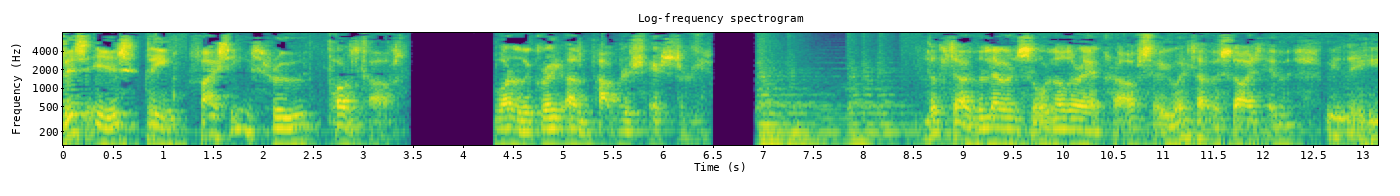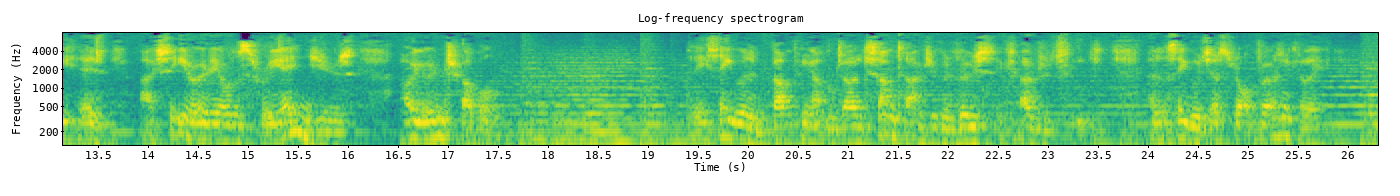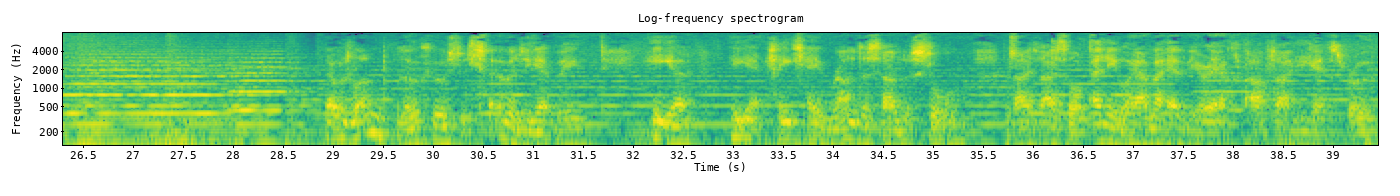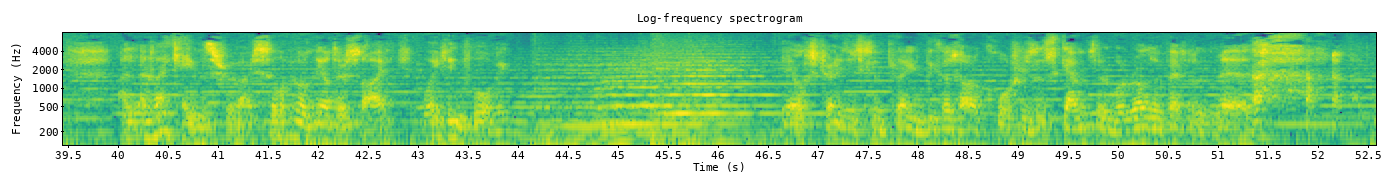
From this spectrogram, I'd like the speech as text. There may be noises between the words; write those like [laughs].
This is the Fighting Through podcast, one of the great unpublished histories. Looked down below and saw another aircraft, so he went up beside him. He says, I see you're only on three engines. Are you in trouble? The thing was bumping up and down. Sometimes you could lose 600 feet, and the thing would just drop vertically. There was one bloke who was determined to get me. He, uh, he actually came round the thunderstorm. I, I thought, anyway, I'm a heavier aircraft, I can get through. And as I came through, I saw him on the other side, waiting for me. The Australians complained because our quarters at Scampton were rather better than theirs. [laughs]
